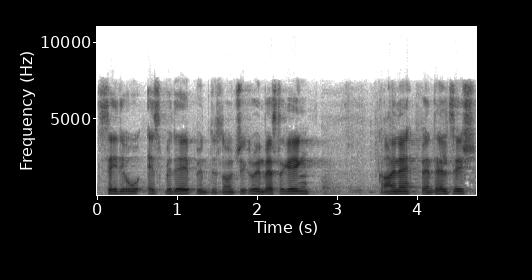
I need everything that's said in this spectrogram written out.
CDU, SPD, BÜNDNIS 90 die GRÜNEN. Wer ist dagegen? Keine. Wer enthält sich?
